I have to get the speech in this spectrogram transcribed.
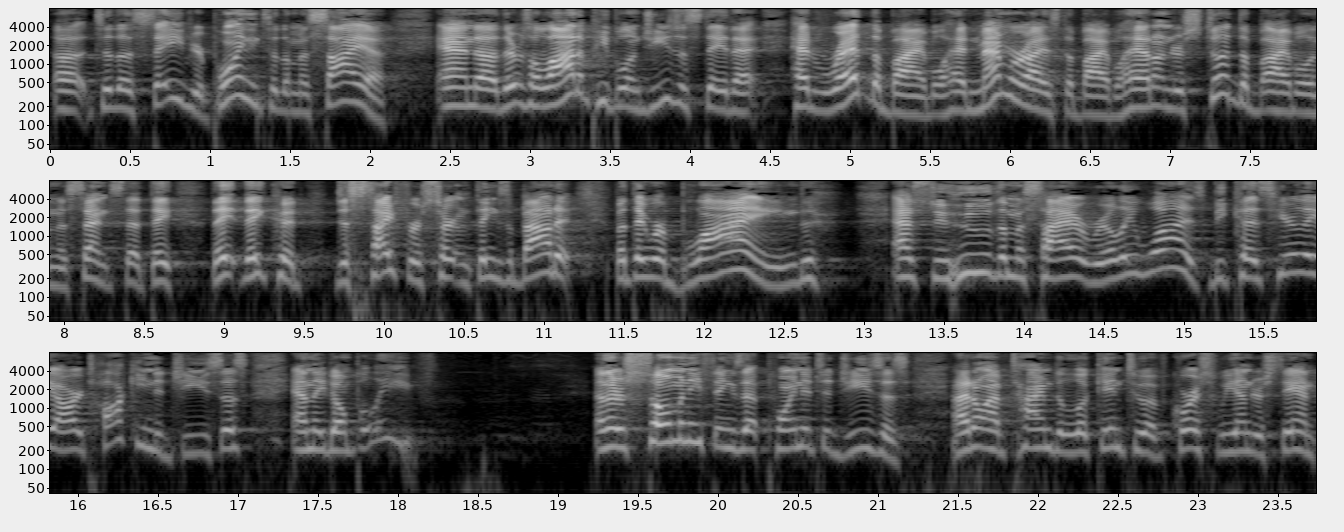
uh, to the Savior, pointing to the Messiah. And uh, there was a lot of people in Jesus' day that had read the Bible, had memorized the Bible, had understood the Bible in the sense that they, they, they could decipher certain things about it, but they were blind as to who the Messiah really was because here they are talking to Jesus and they don't believe. And there's so many things that pointed to Jesus. And I don't have time to look into. Of course, we understand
